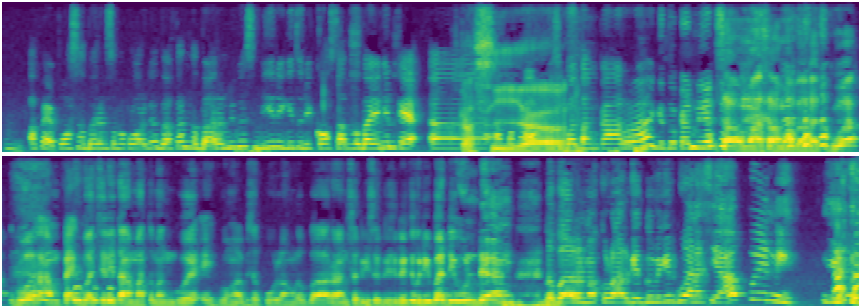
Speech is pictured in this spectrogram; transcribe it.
mm, apa ya puasa bareng sama keluarga bahkan lebaran juga sendiri gitu di kosan lo bayangin kayak uh, aku Kasian. sebatang kara gitu kan ya sama sama banget gua gua sampai gua cerita sama teman gue eh gua nggak bisa pulang lebaran sedih sedih sedih tiba-tiba diundang lebaran sama keluarga gue mikir gua anak siapa nih gitu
